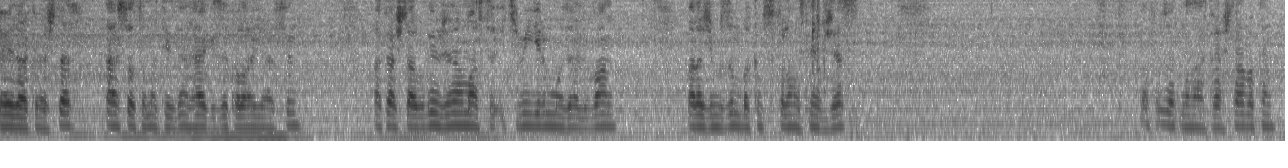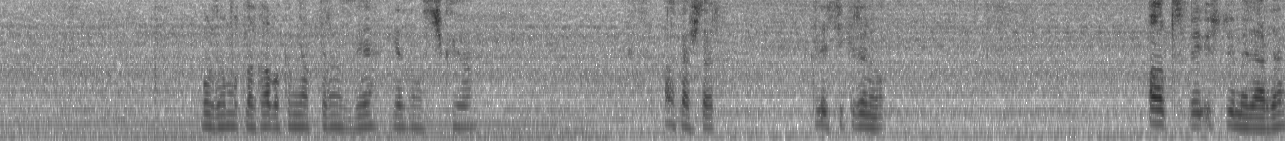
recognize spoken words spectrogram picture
Evet arkadaşlar, Ers Otomotiv'den herkese kolay gelsin. Arkadaşlar bugün Renault Master 2020 model Van aracımızın bakım sıfırlamasını yapacağız. Lafı uzatmadan arkadaşlar bakın. Burada mutlaka bakım yaptırınız diye yazımız çıkıyor. Arkadaşlar klasik Renault alt ve üst düğmelerden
